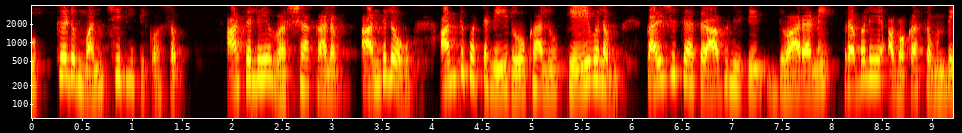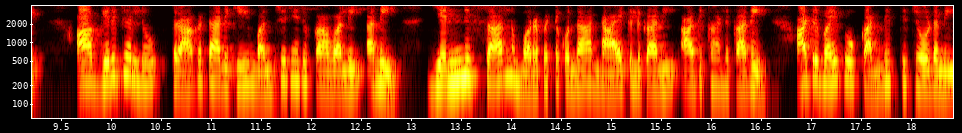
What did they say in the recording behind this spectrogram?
గుక్కెడు మంచినీటి కోసం. అసలే వర్షాకాలం. అందులో అంతుపట్టని రోగాలు కేవలం కలుషిత త్రాగునీటి ద్వారానే ప్రబలే అవకాశం ఉంది. ఆ గిరిజనులు త్రాగటానికి మంచినీరు కావాలి అని ఎన్నిసార్లు మొరపెట్టుకున్న నాయకులు కానీ అధికారులు కానీ అటువైపు కన్నెత్తి చూడని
